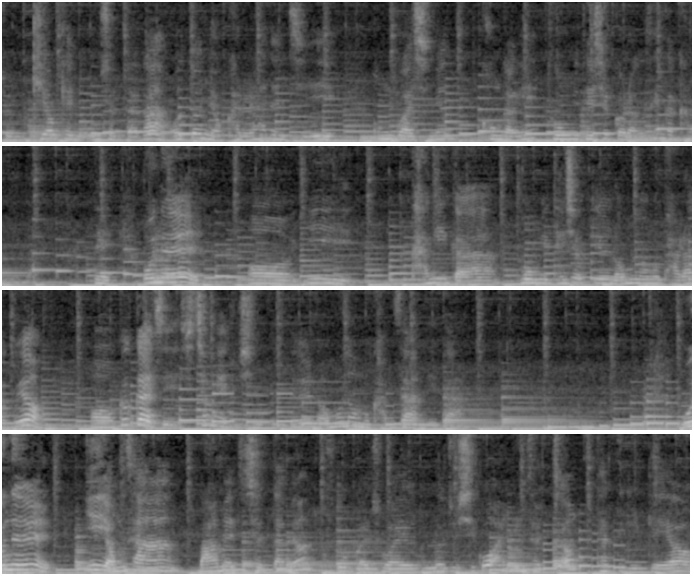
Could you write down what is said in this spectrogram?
좀 기억해 놓으셨다가 어떤 역할을 하는지 공부하시면 건강에 도움이 되실 거라고 생각합니다. 네, 오늘 어, 이 강의가 도움이 되셨길 너무너무 바라고요. 어, 끝까지 시청해 주신 분들 너무너무 감사합니다. 오늘 이 영상 마음에 드셨다면 구독과 좋아요 눌러주시고 알림 설정 부탁드릴게요.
